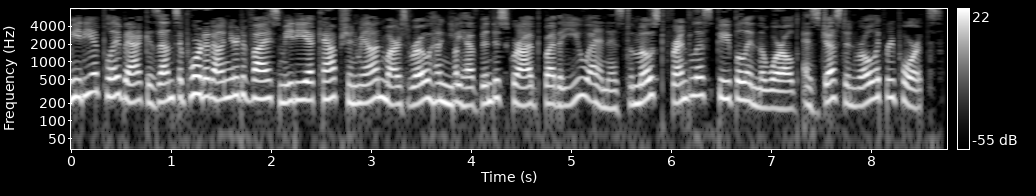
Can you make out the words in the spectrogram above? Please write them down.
Media playback is unsupported on your device. Media caption Myanmar's Rohingya have been described by the UN as the most friendless people in the world, as Justin Rowlatt reports.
